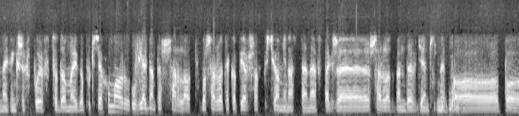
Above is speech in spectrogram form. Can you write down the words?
największy wpływ co do mojego poczucia humoru. Uwielbiam też Charlotte, bo Charlotte jako pierwsza wpuściła mnie na scenę, także Charlotte będę wdzięczny po, po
